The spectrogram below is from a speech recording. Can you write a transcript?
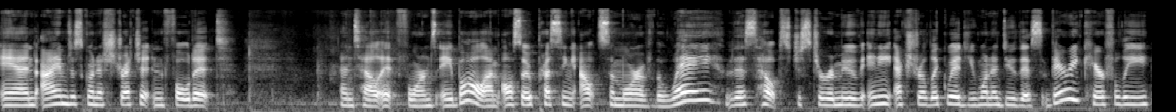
And I am just going to stretch it and fold it until it forms a ball. I'm also pressing out some more of the whey. This helps just to remove any extra liquid. You want to do this very carefully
